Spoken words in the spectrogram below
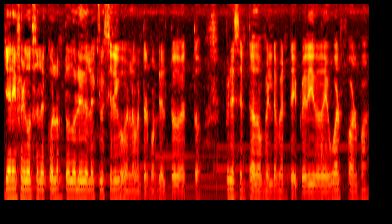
Jennifer González Colón, todo líder de la Iglesia y gubernamental mundial, todo esto presentado humildemente y pedido de igual forma,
